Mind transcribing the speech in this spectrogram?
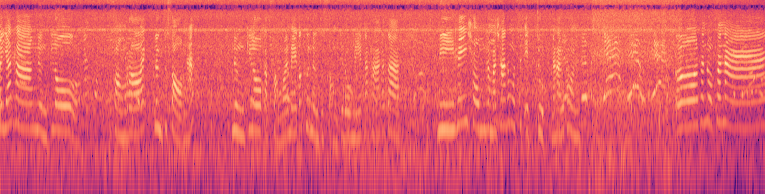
ระยะทาง 1 กิโล 200 1.2 นะ 1กิโลกับ 200 เมตร ก็คือ 1.2 กิโลเมตรนะคะ ก็จะมีให้ชมธรรมชาติทั้งหมด 11 จุดนะคะทุกคน เออ สนุกสนาน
